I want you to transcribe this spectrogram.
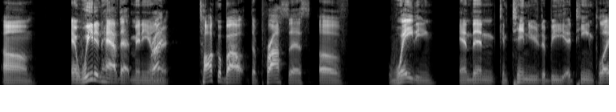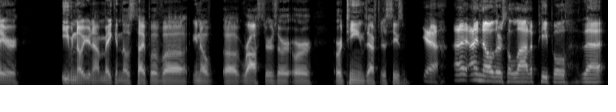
Um, and we didn't have that many on Right. it. Talk about the process of waiting and then continue to be a team player, even though you're not making those type of uh, you know uh, rosters or, or or teams after the season. Yeah, I, I know there's a lot of people that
